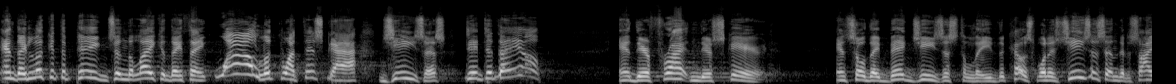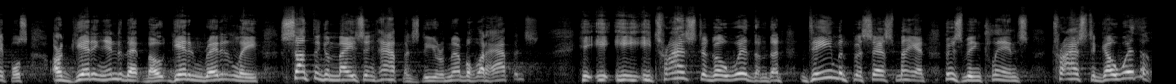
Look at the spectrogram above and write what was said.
And they look at the pigs in the lake and they think, wow, look what this guy, Jesus, did to them. And they're frightened, they're scared. And so they beg Jesus to leave the coast. Well, as Jesus and the disciples are getting into that boat, getting ready to leave, something amazing happens. Do you remember what happens? He, he, he tries to go with them. The demon possessed man who's been cleansed tries to go with them.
